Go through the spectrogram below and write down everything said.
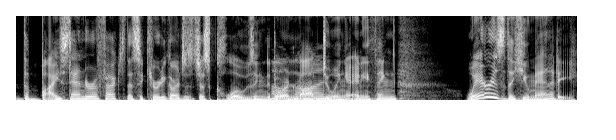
the bystander effect the security guards is just closing the door Oh, and not doing anything. Where is the humanity?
